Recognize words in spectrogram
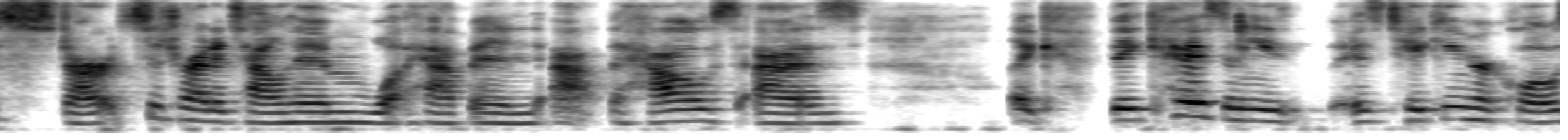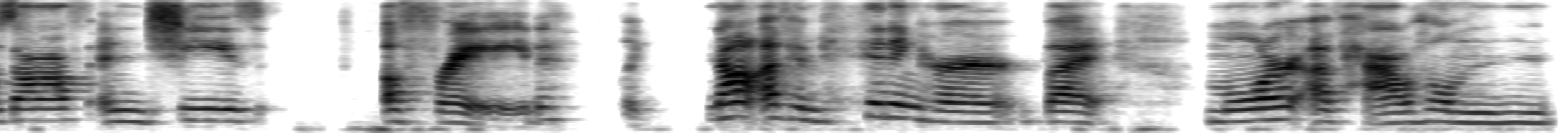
starts to try to tell him what happened at the house as like they kiss and he is taking her clothes off and she's afraid like not of him hitting her but more of how he'll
